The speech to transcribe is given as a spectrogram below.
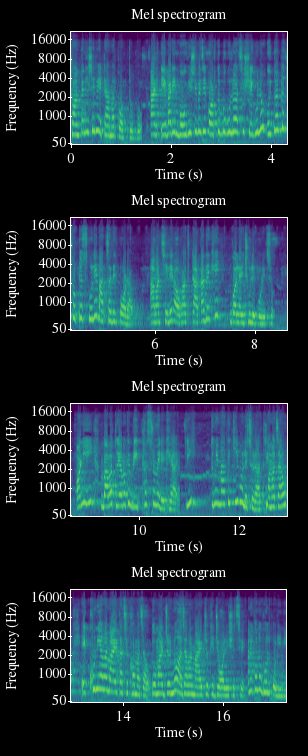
সন্তান হিসেবে এটা আমার কর্তব্য। আর এবারের বউ হিসেবে যে কর্তব্যগুলো আছে সেগুলো ওই তো একটা ছোট্ট স্কুলে বাচ্চাদের পড়াও। আমার ছেলের অগাধ টাকা দেখে গলায় ঝুলে পড়েছো। অনি, বাবা, তুই আমাকে বৃদ্ধাশ্রমে রেখে আয়। কি? তুমি মাকে কি বলেছ রাত্রি? ক্ষমা চাও? এক্ষুনি আমার মায়ের কাছে ক্ষমা চাও। তোমার জন্য আজ আমার মায়ের চোখে জল এসেছে। আমি কোনো ভুল করিনি,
